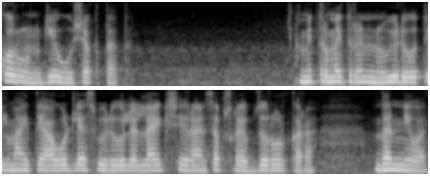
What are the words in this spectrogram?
करून घेऊ शकतात. मित्रमैत्रिणी व्हिडिओतील माहिती आवडल्यास व्हिडिओला लाईक शेअर आणि सबस्क्राईब जरूर करा. धन्यवाद.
